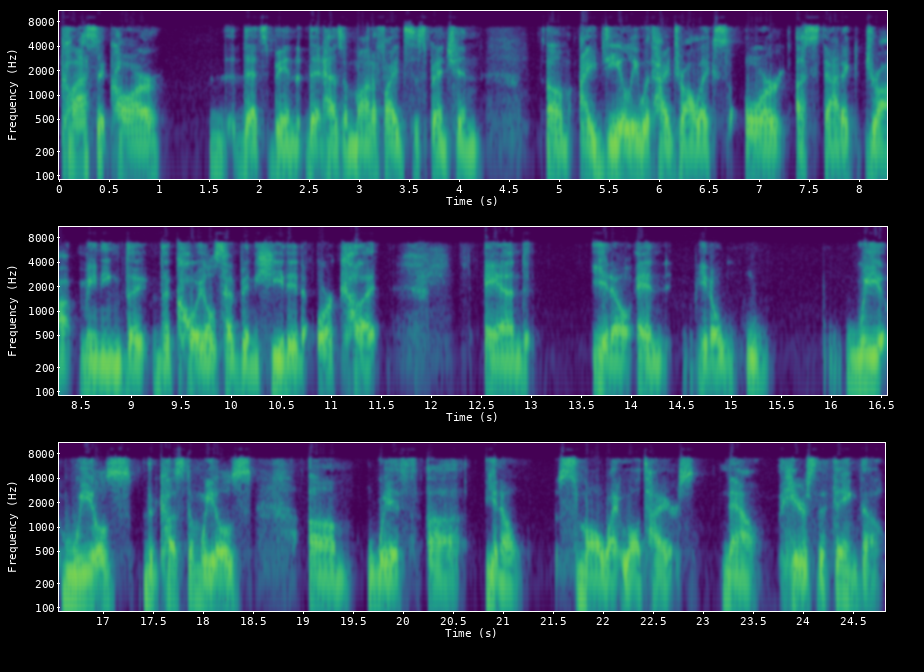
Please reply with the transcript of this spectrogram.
classic car that's been that has a modified suspension um, ideally with hydraulics or a static drop meaning the the coils have been heated or cut and you know, and you know, we wheels, the custom wheels, um, with uh, you know, small white wall tires. Now, here's the thing, though.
